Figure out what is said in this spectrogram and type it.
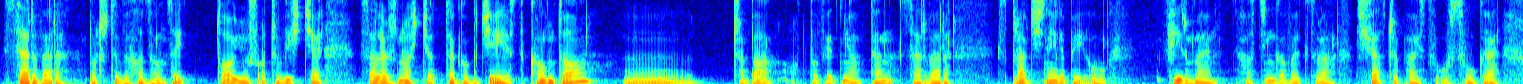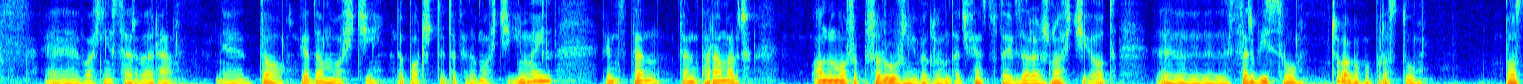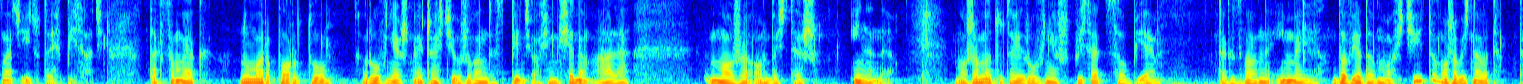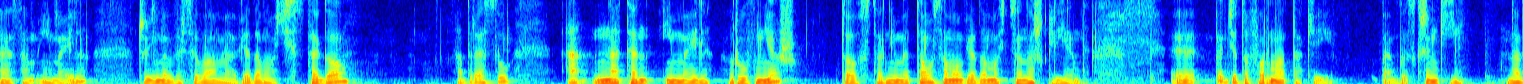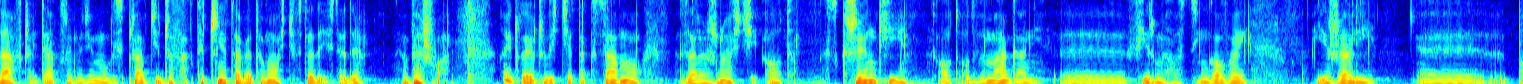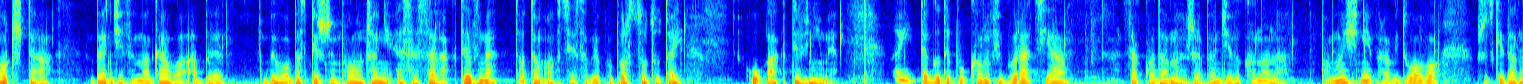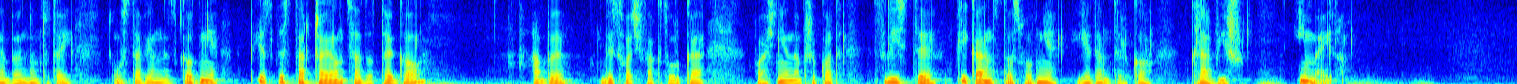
serwer poczty wychodzącej. To już oczywiście w zależności od tego, gdzie jest konto, yy, trzeba odpowiednio ten serwer sprawdzić. Najlepiej u firmy hostingowej, która świadczy Państwu usługę yy, właśnie serwera yy, do wiadomości, do poczty, do wiadomości e-mail, więc ten, ten parametr on może przeróżnie wyglądać, więc tutaj w zależności od y, serwisu trzeba go po prostu poznać i tutaj wpisać. Tak samo jak numer portu, również najczęściej używany jest 587, ale może on być też inny. Możemy tutaj również wpisać sobie tak zwany e-mail do wiadomości. To może być nawet ten sam e-mail, czyli my wysyłamy wiadomość z tego adresu, a na ten e-mail również dostaniemy tą samą wiadomość, co nasz klient. Y, będzie to forma takiej jakby skrzynki nadawczej, tak, której będziemy mogli sprawdzić, że faktycznie ta wiadomość wtedy i wtedy wyszła. No i tutaj oczywiście tak samo w zależności od skrzynki, od, od wymagań y, firmy hostingowej, jeżeli y, poczta będzie wymagała, aby było bezpieczne połączenie SSL aktywne, to tę opcję sobie po prostu tutaj uaktywnimy. No i tego typu konfiguracja zakładamy, że będzie wykonana pomyślnie, prawidłowo. Wszystkie dane będą tutaj ustawione zgodnie. Jest wystarczająca do tego, aby wysłać fakturkę właśnie na przykład z listy, klikając dosłownie jeden tylko klawisz e-mail.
